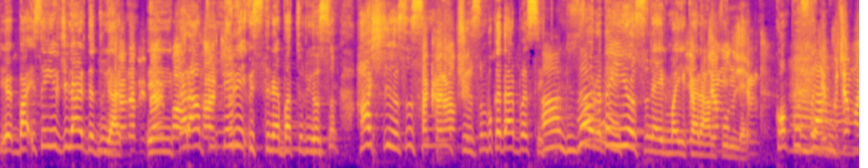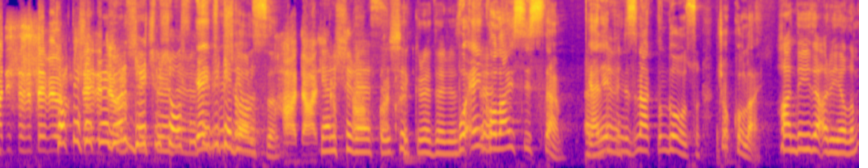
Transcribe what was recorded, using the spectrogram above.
e, ba- seyirciler de duyar. Karabiber, Ee, bal, karanfilleri üstüne batırıyorsun. Haşlıyorsun suyunu karanfil. içiyorsun. Bu kadar basit. Aa, güzelmiş. Sonra da yiyorsun elmayı Yapacağım onu karanfille. şimdi. Gibi. Yapacağım hadi sizi seviyorum. Çok teşekkür seyrediyorum. ediyoruz. Geçmiş Teşekkür olsun. Tebrik Geçmiş ediyoruz. olsun. Hadi aşkım. Görüşürüz. Teşekkür ederiz. Bu en Evet. kolay sistem. Yani Evet. hepinizin aklında olsun. Çok kolay. Hande'yi de arayalım.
